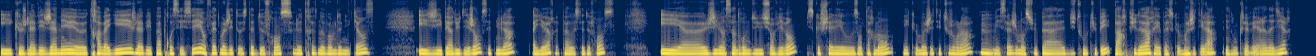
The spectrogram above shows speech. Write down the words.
et que je l'avais jamais euh, travaillé, je l'avais pas processé. En fait, moi j'étais au Stade de France le 13 novembre 2015 et j'ai perdu des gens cette nuit-là ailleurs, pas au Stade de France. Et euh, j'ai eu un syndrome du survivant puisque je suis allée aux enterrements et que moi j'étais toujours là. Mm. Mais ça, je m'en suis pas du tout occupée par pudeur et parce que moi j'étais là et donc j'avais rien à dire.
